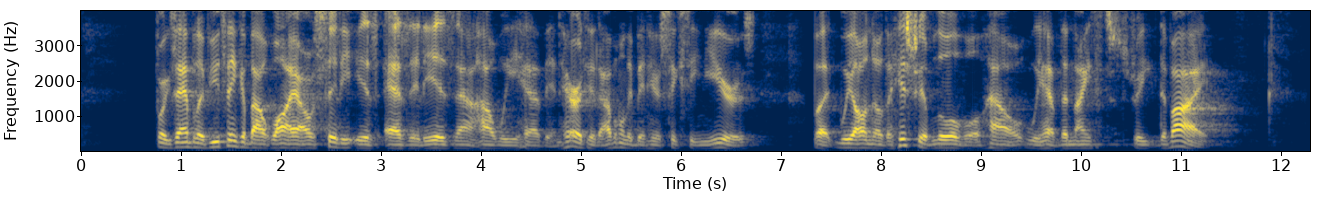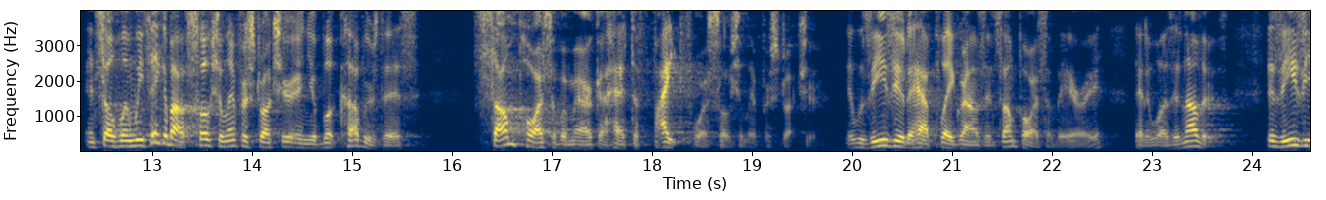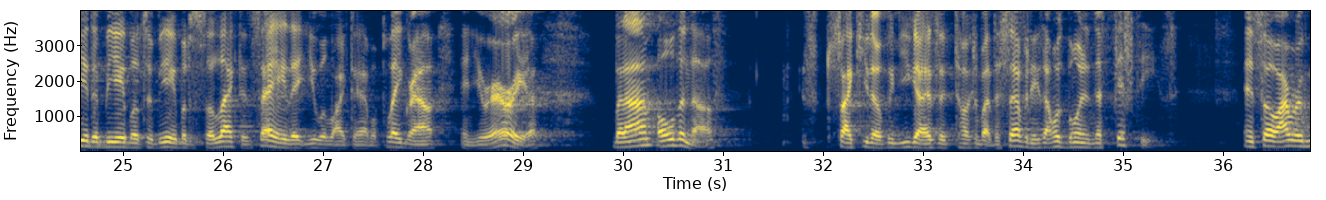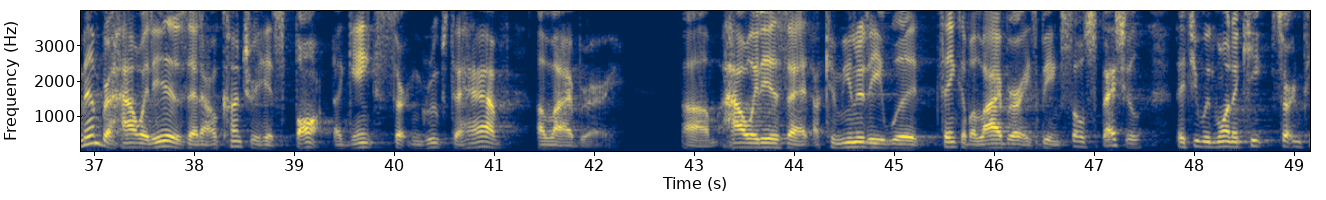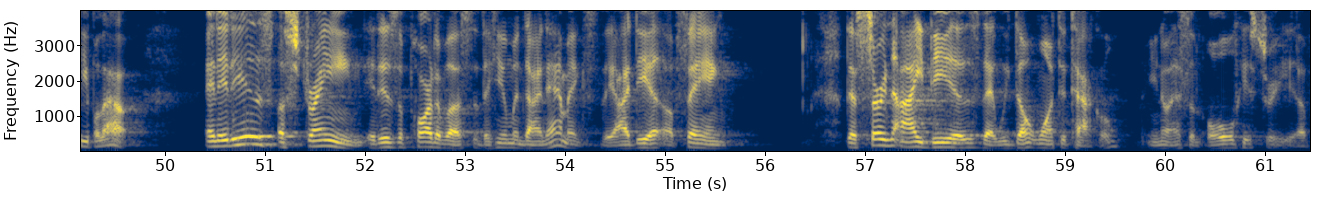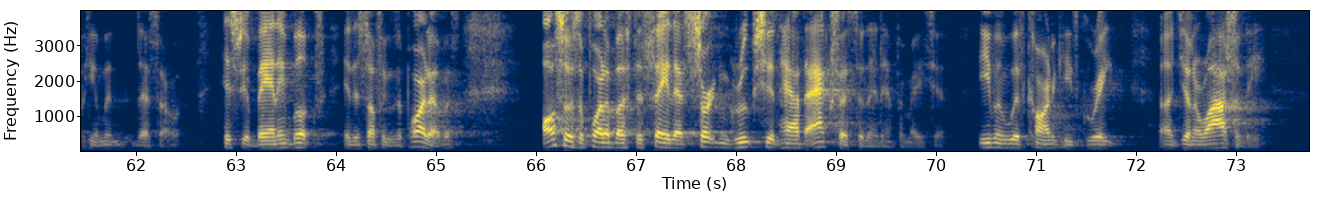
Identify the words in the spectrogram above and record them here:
For example, if you think about why our city is as it is now, how we have inherited, I've only been here 16 years, but we all know the history of Louisville, how we have the Ninth Street divide. And so when we think about social infrastructure, and your book covers this, some parts of America had to fight for social infrastructure. It was easier to have playgrounds in some parts of the area than it was in others. It's easier to be able to be able to select and say that you would like to have a playground in your area. But I'm old enough. It's like, you know, when you guys are talking about the 70s, I was born in the 50s. And so I remember how it is that our country has fought against certain groups to have a library. Um, how it is that a community would think of a library as being so special that you would want to keep certain people out. And it is a strain, it is a part of us, the human dynamics, the idea of saying there's certain ideas that we don't want to tackle. You know, that's an old history of human, that's our history of banning books. It is something that's a part of us. Also, it's a part of us to say that certain groups shouldn't have access to that information even with Carnegie's great uh, generosity.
